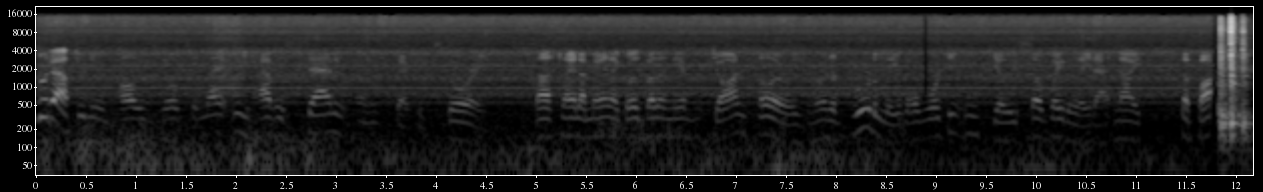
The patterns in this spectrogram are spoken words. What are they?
Good afternoon, Hollywood. Tonight we have a sad and unexpected story. Last night, a man that goes by the name of John Pillar was murdered brutally while working in Gilly subway late at night. The body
